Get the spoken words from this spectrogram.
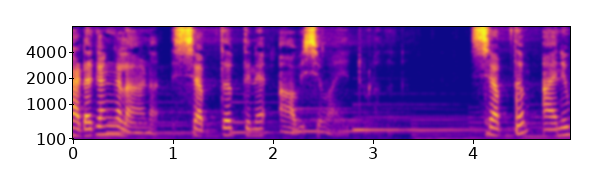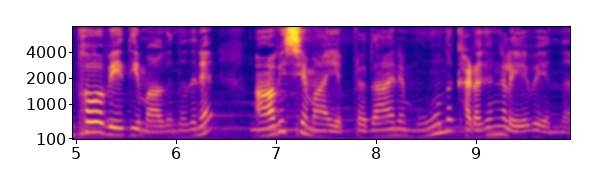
ഘടകങ്ങളാണ് ശബ്ദത്തിന് ആവശ്യമായിട്ടുള്ളത്. ശബ്ദം അനുഭവവേദ്യമാകുന്നതിന് ആവശ്യമായ പ്രധാന മൂന്ന് ഘടകങ്ങൾ ഏവയെന്ന്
